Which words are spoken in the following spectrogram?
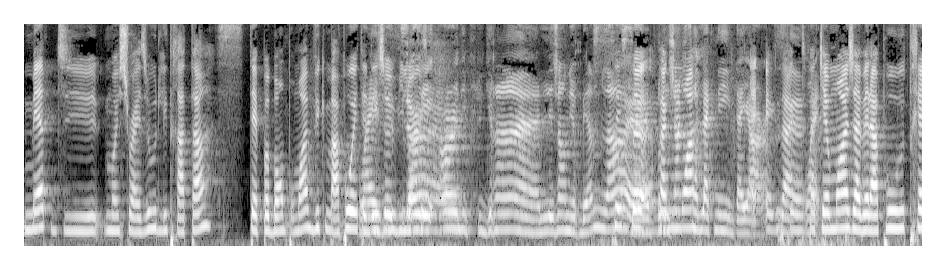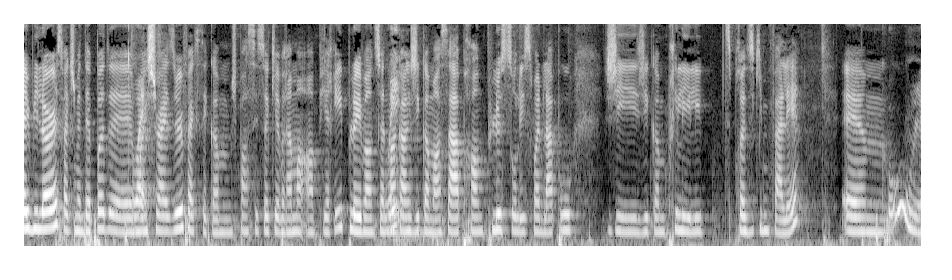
mettre du moisturizer ou de l'hydratant, c'était pas bon pour moi, vu que ma peau était Ouais, déjà ça, huileuse. C'est un des plus grands euh, légendes urbaines, là. C'est ça. euh, pour Fait les que gens moi- qui font de l'acné, d'ailleurs. Exact. C'est ça. Fait que moi, j'avais la peau très huileuse, fait que je mettais pas de Ouais. moisturizer, fait que c'était comme, je pense que c'est ça qui a vraiment empiré. Puis là, éventuellement, Oui. quand j'ai commencé à apprendre plus sur les soins de la peau, j'ai comme pris les, les petits produits qu'il me fallait. Euh, Cool.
